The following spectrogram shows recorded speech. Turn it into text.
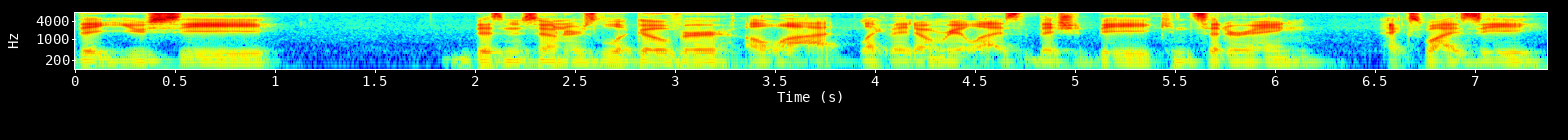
that you see business owners look over a lot, like they don't realize that they should be considering X, Y, Z?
